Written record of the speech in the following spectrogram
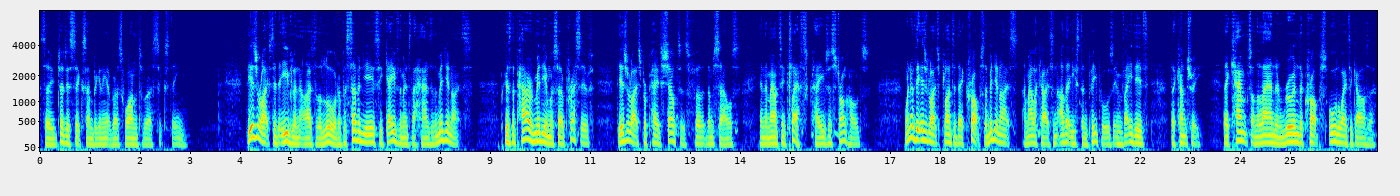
So Judges 6, I'm beginning at verse 1 to verse 16. The Israelites did evil in the eyes of the Lord, and for seven years he gave them into the hands of the Midianites. Because the power of Midian was so oppressive, the Israelites prepared shelters for themselves in the mountain clefts, caves, and strongholds. Whenever the Israelites planted their crops, the Midianites, Amalekites, and other eastern peoples invaded the country. They camped on the land and ruined the crops all the way to Gaza,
